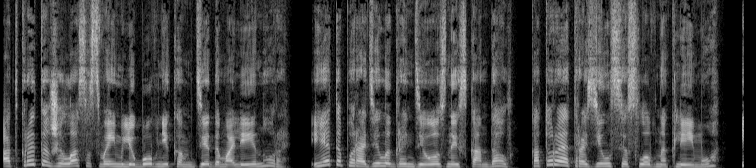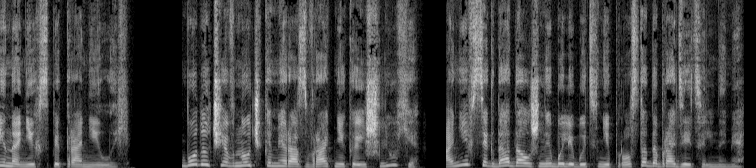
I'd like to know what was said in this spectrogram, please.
открыто жила со своим любовником дедом Алиеноры, и это породило грандиозный скандал, который отразился словно клеймо и на них с Петронилой. Будучи внучками развратника и шлюхи, они всегда должны были быть не просто добродетельными,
